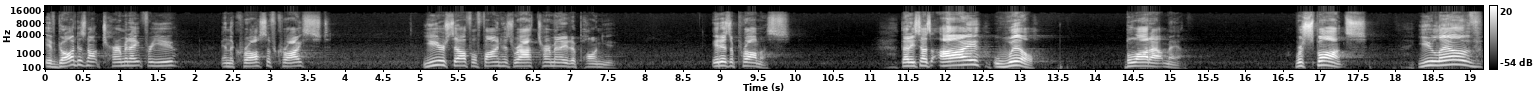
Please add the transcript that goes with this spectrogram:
If God does not terminate for you in the cross of Christ, you yourself will find his wrath terminated upon you. It is a promise that he says, I will blot out man. Response You live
